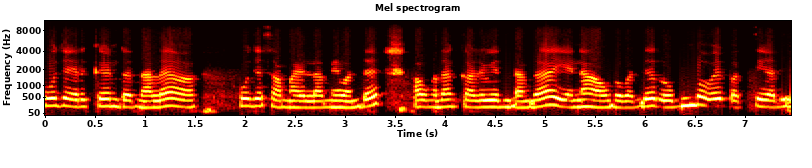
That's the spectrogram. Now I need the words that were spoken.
பூஜை இருக்குன்றதுனால பூஜை சாமான் எல்லாமே வந்து அவங்க தான் கழுவி இருந்தாங்க ஏன்னா அவங்க வந்து ரொம்பவே பக்தி அதிகங்க.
